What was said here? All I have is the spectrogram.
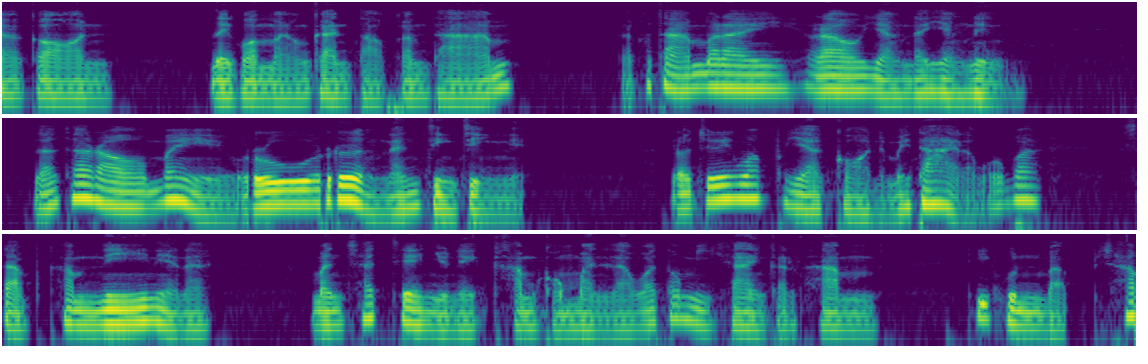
ยากรณ์ในความหมายของการตอบคำถาม แต่เขาถามอะไรเราอย่างใดอย่างหนึ่ง แล้วถ้าเราไม่รู้เรื่องนั้นจริง ๆ เนี่ย เราจะเรียกว่าพยากรณ์ไม่ได้หรอกเพราะว่าศัพท์คำนี้เนี่ยนะ มันชัดเจนอยู่ในคำของมันแล้วว่าต้องมีการกระทำที่คุณแบบช่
